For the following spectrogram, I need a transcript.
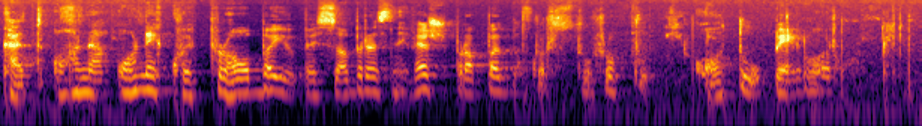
kad ona, one koje probaju bezobrazni veš propadnu kroz tu rupu i odu u belo roblje.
